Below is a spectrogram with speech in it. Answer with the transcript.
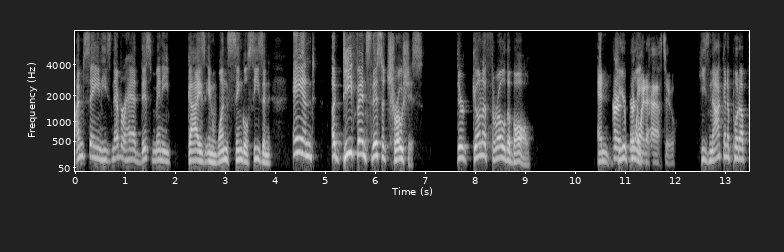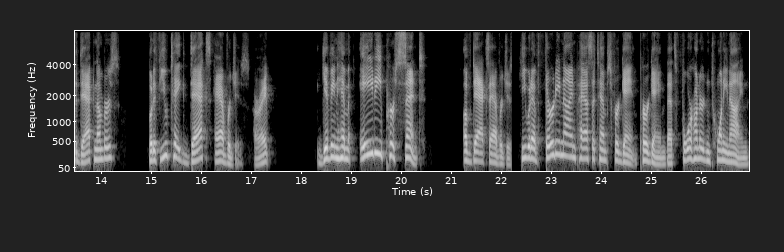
I'm saying he's never had this many guys in one single season and a defense this atrocious. They're gonna throw the ball. And they're, to your point, they're going to have to. He's not going to put up the Dak numbers, but if you take Dak's averages, all right, giving him 80% of Dak's averages, he would have 39 pass attempts per game per game. That's 429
